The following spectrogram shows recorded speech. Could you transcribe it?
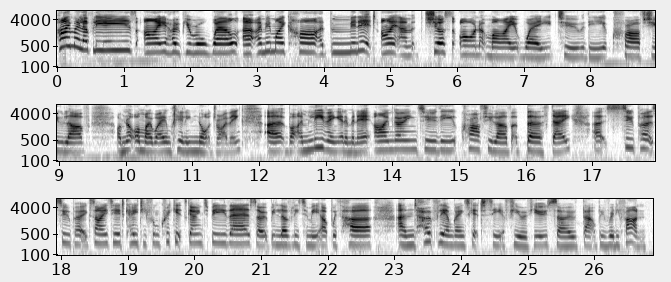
Hi, my lovelies. I hope you're all well. Uh, I'm in my car at the minute. I am just on my way to the Crafts U Love. I'm not on my way, I'm clearly not driving, uh, but I'm leaving in a minute. I'm going to the Crafts U Love birthday. Uh, super, super excited. Katie from Cricut's going to be there, so it'd be lovely to meet up with her. And hopefully, I'm going to get to see a few of you, so that'll be really fun.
